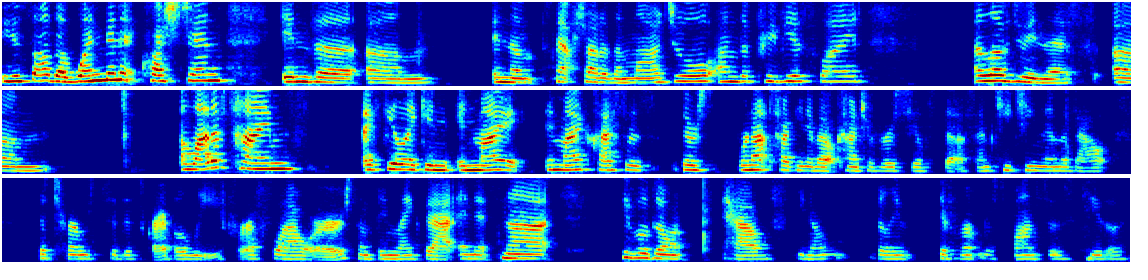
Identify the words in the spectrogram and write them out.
You saw the one minute question in the um, in the snapshot of the module on the previous slide. I love doing this. Um, a lot of times I feel like in, in my in my classes, there's we're not talking about controversial stuff. I'm teaching them about the terms to describe a leaf or a flower or something like that. And it's not, people don't have, you know, really different responses to those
